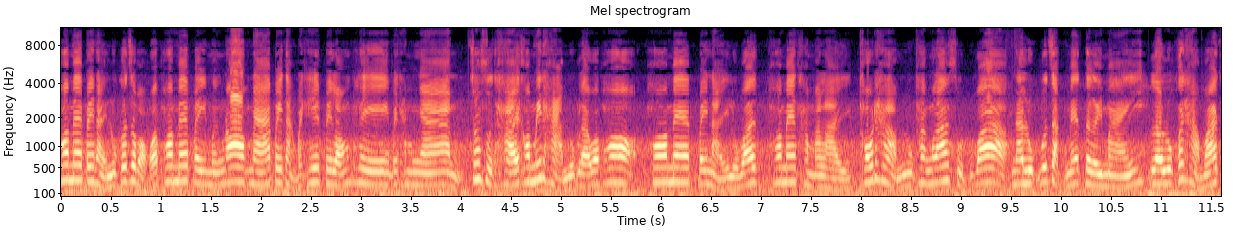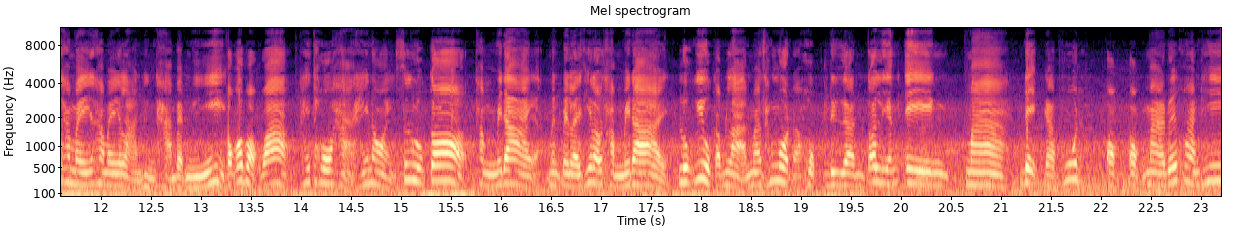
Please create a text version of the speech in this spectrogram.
พ่อแม่ไปไหนลูกก็จะบอกว่าพ่อแม่ไปเมืองนอกนะ ไปต่างประเทศไปร้องเพลงไปทำงานจนสุดท้ายเขาไม่ถามลูกแล้วว่าพ่อพ่อแม่ไปไหนหรือว่าพ่อแม่ทำอะไรเขาถามลูกครั้งล่าสุดว่านาลูกรู้จักแม่เตยไหมแล้วลูกก็ถามว่าทำไมทำไมหลานถึงถามแบบนี้เขาก็บอกว่าให้โทรหาให้หน่อย ซึ่งลูกก็ทำไม่ได้อะมันเป็นอะไรที่เราทำไม่ได้ ลูกอยู่กับหลานมาทั้งหมดอะหกเดือน ก็เลี้ยงเองมาเด็กอะพูดออกออกมาด้วยความที่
